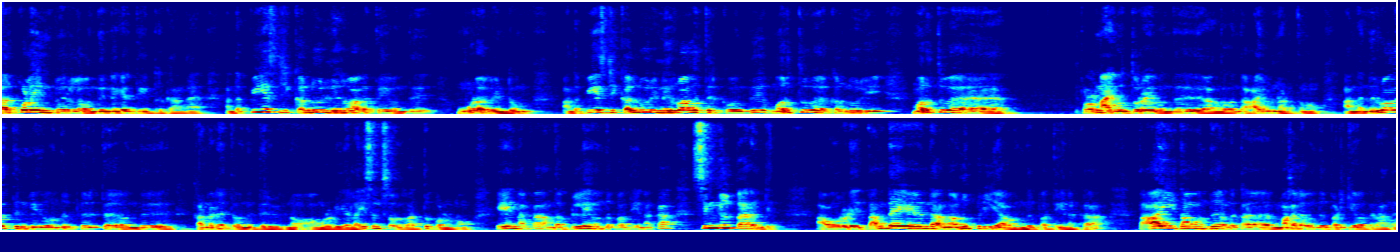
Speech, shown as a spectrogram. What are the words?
தற்கொலையின் பேரில் வந்து நிகழ்த்திக்கிட்டு இருக்காங்க. அந்த பிஎஸ்ஜி கல்லூரி நிர்வாகத்தை வந்து மூட வேண்டும். அந்த பிஎஸ்டி கல்லூரி நிர்வாகத்திற்கு வந்து மருத்துவ கல்லூரி மருத்துவ புலனாய்வுத்துறை வந்து அங்கே வந்து ஆய்வு நடத்தணும். அந்த நிர்வாகத்தின் மீது வந்து பெருத்த வந்து கண்டனத்தை வந்து தெரிவிக்கணும். அவங்களுடைய லைசன்ஸை வந்து ரத்து பண்ணணும். ஏன்னாக்கா அந்த பிள்ளை வந்து பார்த்தீங்கன்னாக்கா சிங்கிள் பேரண்ட்டு அவருடைய தந்தை எழுந்த அந்த அனுப்பிரியா வந்து பார்த்தீங்கன்னாக்கா தாய் தான் வந்து அந்த த மகளை வந்து படிக்க வைக்கிறாங்க.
